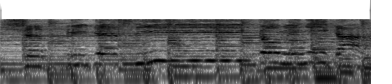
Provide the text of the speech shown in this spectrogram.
že v bídě kominíka,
